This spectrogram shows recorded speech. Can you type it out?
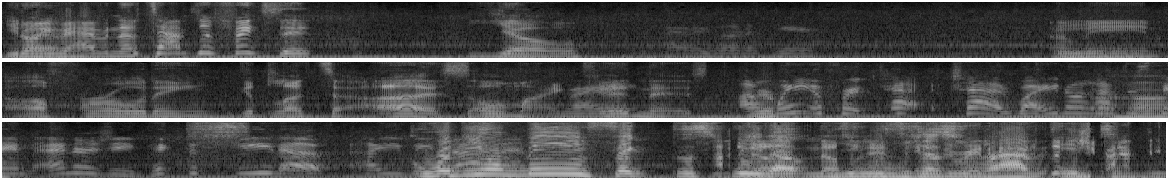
You don't Right. even have enough time to fix it. Yo. How are we going up here? I Yeah. mean, off-roading. Good luck to us. Oh my Right? goodness. I'm We're- waiting for Chad. Chad, why you don't have Uh-huh. the same energy? Pick the speed up. How you be What do you mean, pick the speed up? no, you it's- it's just really ram into me.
